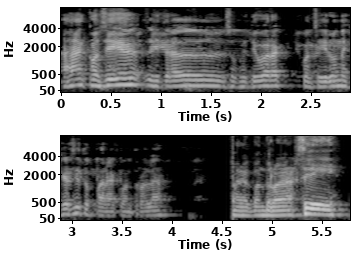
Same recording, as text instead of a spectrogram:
Ajá, consigue, literal, su objetivo era conseguir un ejército para controlar. Para controlar. Sí.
